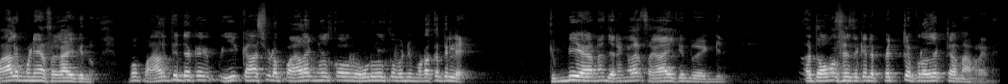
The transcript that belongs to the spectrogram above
പാലം പണിയാൻ സഹായിക്കുന്നു. അപ്പോൾ പാലത്തിന്റെ ഒക്കെ ഈ കാശിവിടെ പാലങ്ങൾക്കോ റോഡുകൾക്കോ വേണ്ടി മുടക്കത്തില്ലേ? കിബിയാണ് ജനങ്ങളെ സഹായിക്കുന്നതെങ്കിൽ അത് തോമസ് ഐസക്കിന്റെ പെറ്റ് പ്രൊജക്റ്റ് എന്നാണ് പറയുന്നത്.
